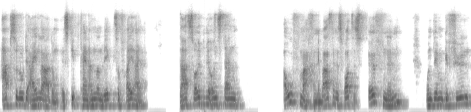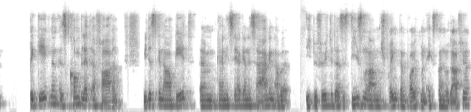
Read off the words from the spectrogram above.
absolute Einladung, es gibt keinen anderen Weg zur Freiheit. Da sollten wir uns dann aufmachen, im wahrsten Sinne des Wortes, öffnen und dem Gefühl begegnen, es komplett erfahren. Wie das genau geht, ähm, kann ich sehr gerne sagen, aber ich befürchte, dass es diesen Rahmen sprengt, dann bräuchte man extra nur dafür.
